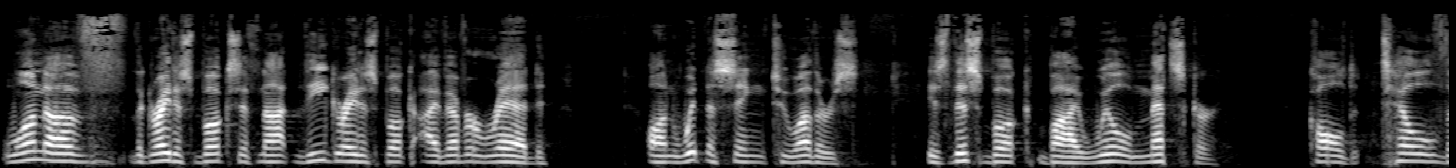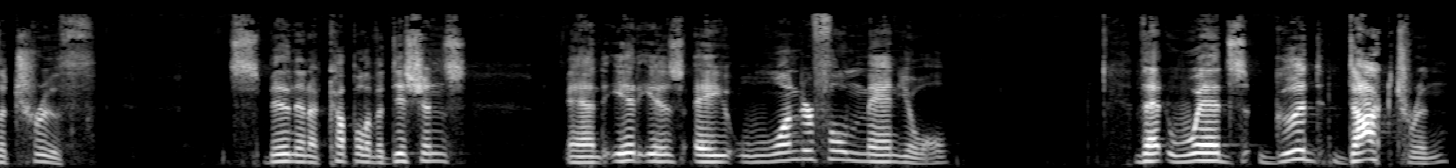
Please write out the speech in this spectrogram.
One of the greatest books, if not the greatest book I've ever read on witnessing to others, is this book by Will Metzger called Tell the Truth. It's been in a couple of editions, and it is a wonderful manual that weds good doctrine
